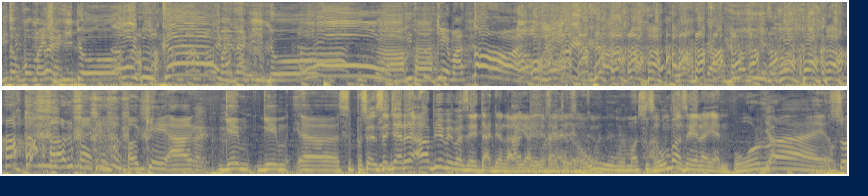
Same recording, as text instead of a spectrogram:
Itu permainan hidup. Oh bukan Permainan hidup. Oh Itu game Atoy. Oh, kau habis. Okay, uh, game game uh, seperti Se- Sejarah Abia memang saya tak ada lah Tak Yang, ada, yang saya tak tak suka Oh, memang suka. Sumpah saya layan Alright. Yap. So,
